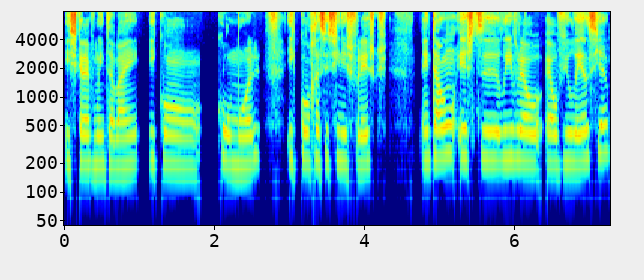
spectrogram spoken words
e, escreve muito bem e com, com humor e com raciocínios frescos. Então, este livro é o, é o Violência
